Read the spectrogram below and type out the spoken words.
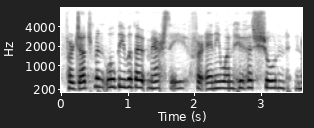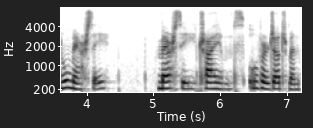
for judgment will be without mercy for anyone who has shown no mercy. Mercy triumphs over judgment.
